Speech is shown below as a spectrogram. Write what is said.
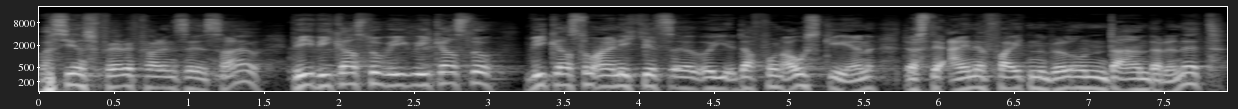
Was ist faire Fernsehen wie, wie kannst du, wie, wie kannst du, wie kannst du eigentlich jetzt äh, davon ausgehen, dass der eine fighten will und der andere nicht?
